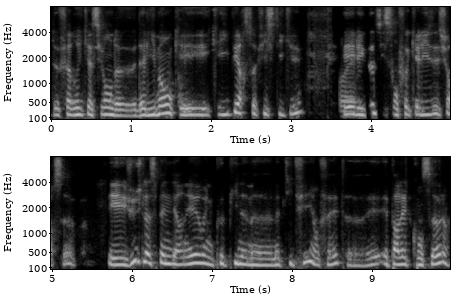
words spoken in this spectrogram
de fabrication d'aliments qui est, qui est, hyper sophistiqué. Ouais. Et les gosses, ils sont focalisés sur ça. Quoi. Et juste la semaine dernière, une copine à ma, ma petite fille, en fait, elle, elle parlait de console.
